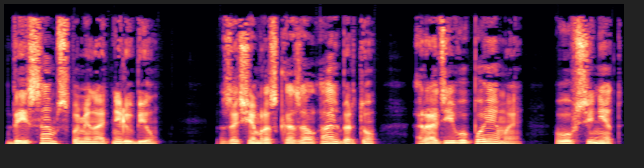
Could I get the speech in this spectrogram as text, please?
да и сам вспоминать не любил. Зачем рассказал Альберту? Ради его поэмы? Вовсе нет.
